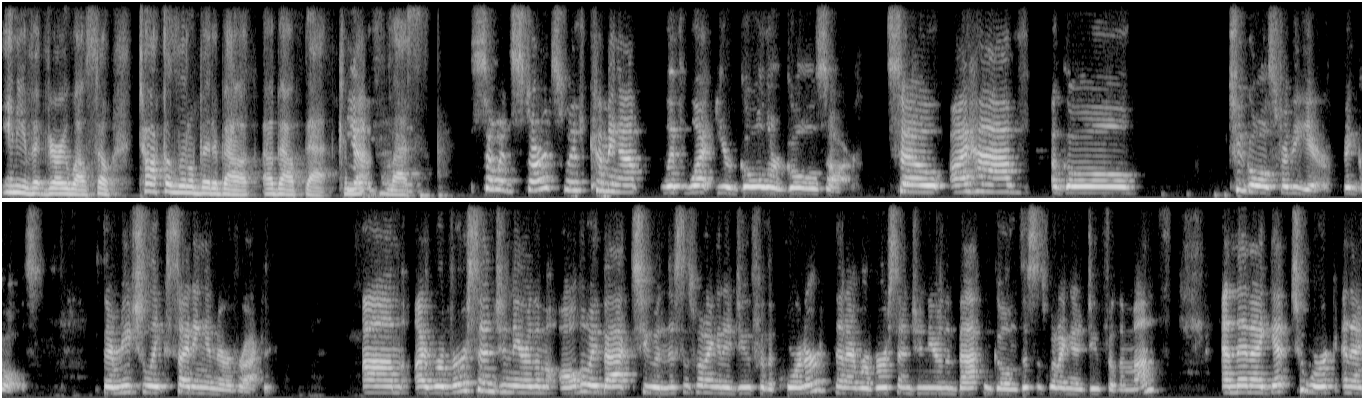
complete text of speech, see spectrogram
any of it very well. So talk a little bit about about that. Commit yeah. to less. So it starts with coming up with what your goal or goals are. So I have a goal, two goals for the year, big goals. They're mutually exciting and nerve wracking. Um, I reverse engineer them all the way back to, and this is what I'm going to do for the quarter. Then I reverse engineer them back and go, this is what I'm going to do for the month. And then I get to work and I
